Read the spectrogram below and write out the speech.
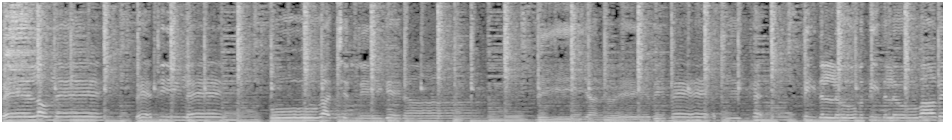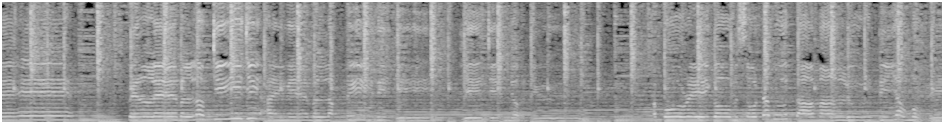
ဘယ်လောက်လဲဘယ်ထီ တတ်ဘူးတာမန်လူတယောက်မို့လေ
